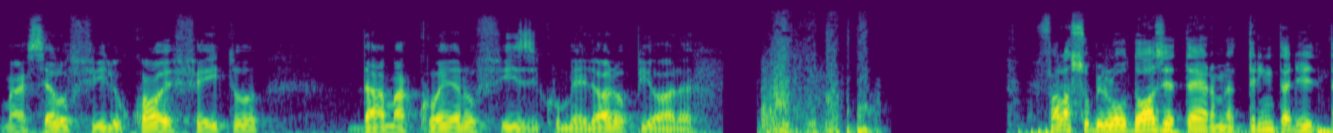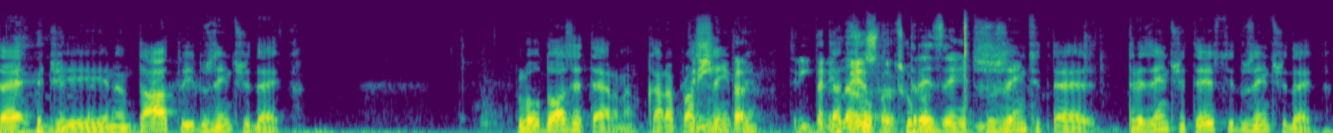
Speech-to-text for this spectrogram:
Marcelo Filho, qual o efeito da maconha no físico, melhora ou piora? Fala sobre low dose eterna, 30 de, de enantato e 200 de deca. Low dose eterna. O cara pra 30? sempre. 30 de Tá, texto? desculpa, desculpa. 300. 200, é, 300 de texto e 200 de deca.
